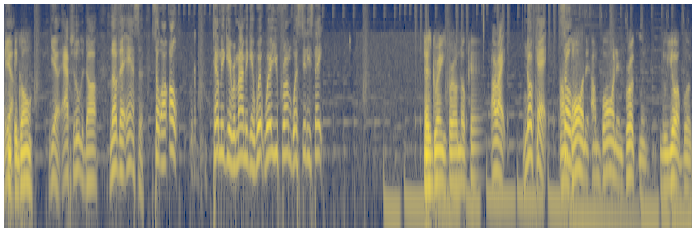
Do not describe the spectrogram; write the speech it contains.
Yeah. Keep it going. Yeah, absolutely, dog. Love that answer. So, uh, oh, tell me again, remind me again, where, where are you from? What city, state? That's Greensboro, North Carolina. All right, North Cat. I'm So, born. In, I'm born in Brooklyn, New York, but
